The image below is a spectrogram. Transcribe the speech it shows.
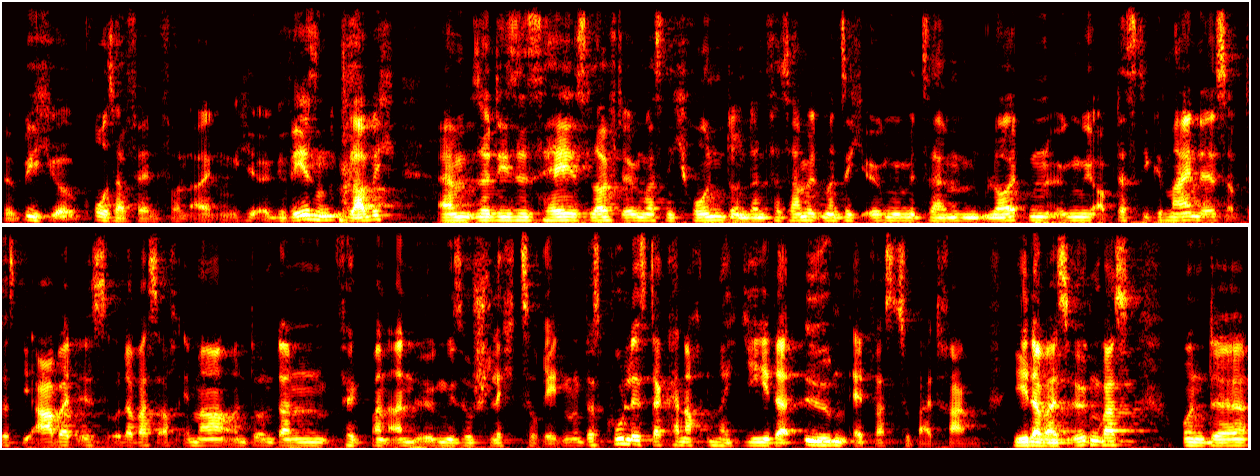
bin ich großer Fan von eigentlich gewesen, glaube ich. Ähm, so dieses, hey, es läuft irgendwas nicht rund und dann versammelt man sich irgendwie mit seinen Leuten, irgendwie, ob das die Gemeinde ist, ob das die Arbeit ist oder was auch immer und, und dann fängt man an, irgendwie so schlecht zu reden. Und das Coole ist, da kann auch immer jeder irgendetwas zu beitragen. Jeder weiß irgendwas und äh,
